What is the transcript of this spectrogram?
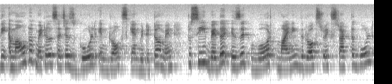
the amount of metals such as gold in rocks can be determined to see whether is it worth mining the rocks to extract the gold.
